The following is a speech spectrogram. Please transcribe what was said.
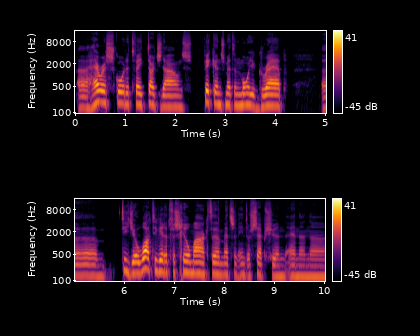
Eh, Harris scoorde twee touchdowns. Pickens met een mooie grab. Ehm, TJ Watt die weer het verschil maakte met zijn interception en, een, eh,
